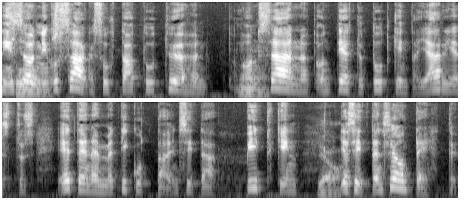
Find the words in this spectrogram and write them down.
Niin se on niin kuin saaka suhtautuu työhön. On mm. säännöt, on tietty tutkintajärjestys, etenemme tikuttaen sitä pitkin Joo. ja sitten se on tehty.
